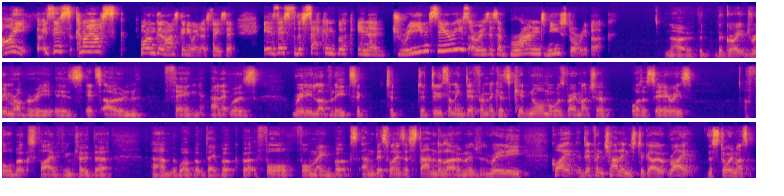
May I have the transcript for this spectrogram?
I is this? Can I ask? Well, I'm going to ask anyway. Let's face it. Is this for the second book in a dream series, or is this a brand new storybook? No, the, the Great Dream Robbery is its own thing. And it was really lovely to, to, to do something different because Kid Normal was very much a, was a series four books, five if you include the, um, the World Book Day book, but four, four main books. And this one is a standalone, which was really quite a different challenge to go, right, the story must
